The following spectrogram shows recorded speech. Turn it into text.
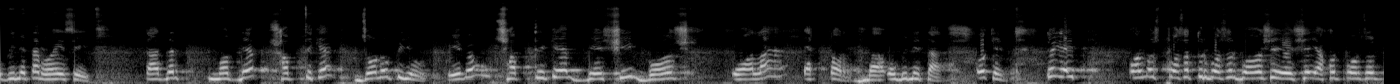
অভিনেতা রয়েছে, তাদের মধ্যে সব থেকে জনপ্রিয় এবং সব থেকে বেশি বয়সওয়ালা অ্যাক্টর বা অভিনেতা। ওকে তো এই অলমোস্ট পঁচাত্তর বছর বয়সে এসে এখন পর্যন্ত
